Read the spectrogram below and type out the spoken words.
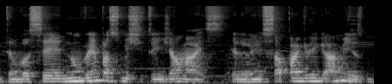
Então você não vem para substituir jamais, ele vem só para agregar mesmo.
